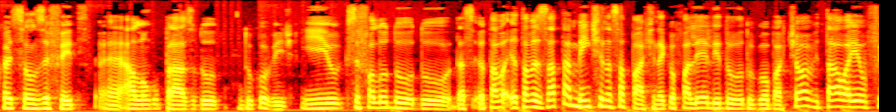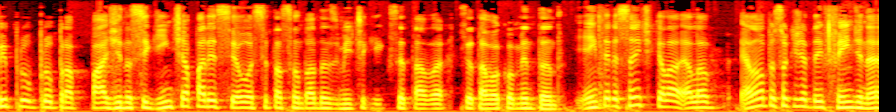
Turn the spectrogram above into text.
quais são os efeitos é, a longo prazo do, do Covid. E o que você falou do, do das, eu, tava, eu tava exatamente nessa parte, né, que eu falei ali do, do Gorbachev e tal, aí eu fui pro, pro, pra página seguinte seguinte apareceu a citação do Adam Smith aqui que você estava você tava comentando. E é interessante que ela, ela, ela é uma pessoa que já defende, né?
